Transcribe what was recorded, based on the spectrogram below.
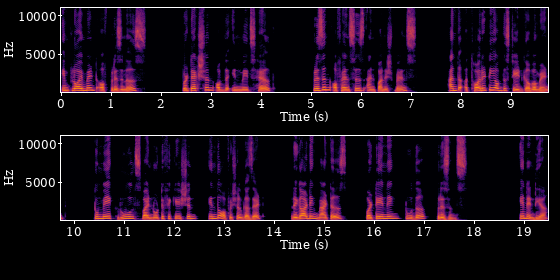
employment of prisoners, protection of the inmates' health, prison offences and punishments, and the authority of the state government to make rules by notification in the official gazette regarding matters pertaining to the prisons. In India,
